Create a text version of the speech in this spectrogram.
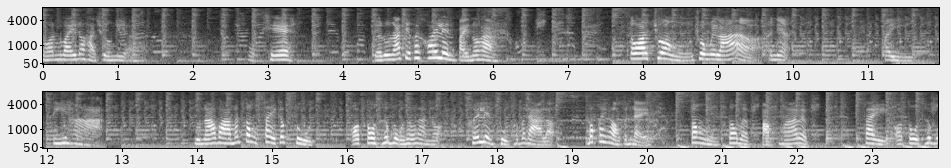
นอนไว้เนาะค่ะช่วงนี้อะโอเค เดี๋ยวดูนะสิค่อย ๆเล่นไปเนาะค่ะแต่ว่าช่วงช่วงเวลาอะอันเนี้ยไอตีหาดูนะว่ามันต้องใส่กับสูตร auto turbo เท่านั้นเนาะ เคยเล่นสูตรธรรมดาแล้วบ่ค่อยเขาเป็นไหนต้องต้องแบบปรับมาแบบใส่ auto turbo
